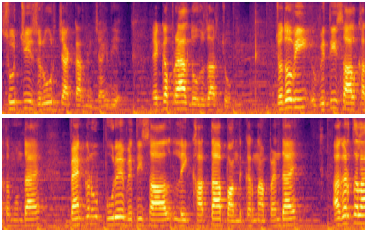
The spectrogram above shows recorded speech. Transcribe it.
ਸੂਚੀ ਜ਼ਰੂਰ ਚੈੱਕ ਕਰਨੀ ਚਾਹੀਦੀ ਹੈ। 1 ਅਪ੍ਰੈਲ 2024 ਜਦੋਂ ਵੀ ਵਿੱਤੀ ਸਾਲ ਖਤਮ ਹੁੰਦਾ ਹੈ, ਬੈਂਕ ਨੂੰ ਪੂਰੇ ਵਿੱਤੀ ਸਾਲ ਲਈ ਖਾਤਾ ਬੰਦ ਕਰਨਾ ਪੈਂਦਾ ਹੈ। ਅਗਰਤਲਾ,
